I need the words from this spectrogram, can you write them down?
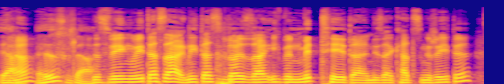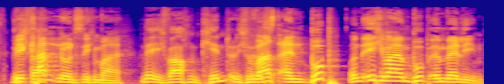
Ja, das ist klar. Deswegen will ich das sagen. Nicht, dass die Leute sagen, ich bin Mittäter in dieser Katzengeschichte. Wir war- kannten uns nicht mal. Nee, ich war auch ein Kind und ich Du warst ein Bub und ich war ein Bub in Berlin.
